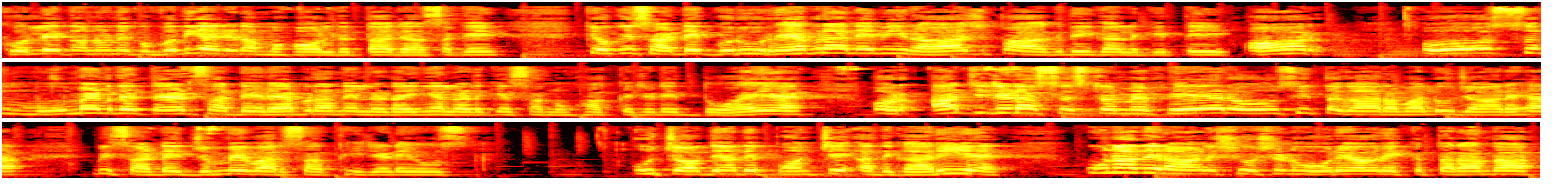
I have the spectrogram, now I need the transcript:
ਖੋਲੇ ਤਾਂ ਉਹਨਾਂ ਨੂੰ ਇੱਕ ਵਧੀਆ ਜਿਹੜਾ ਮਾਹੌਲ ਦਿੱਤਾ ਜਾ ਸਕੇ, ਕਿਉਂਕਿ ਸਾਡੇ ਗੁਰੂ ਰਹਿਬਰਾਂ ਨੇ ਵੀ ਰਾਜ ਭਾਗ ਦੀ ਗੱਲ ਕੀਤੀ ਔਰ ਉਸ ਮੂਵਮੈਂਟ ਦੇ ਤਹਿਤ ਸਾਡੇ ਰਹਿਬਰਾਂ ਨੇ ਲੜਾਈਆਂ ਲੜ ਕੇ ਸਾਨੂੰ ਹੱਕ ਜਿਹੜੇ ਦਵਾਏ ਆ ਔਰ ਅੱਜ ਜਿਹੜਾ ਸਿਸਟਮ ਹੈ, ਫੇਰ ਉਸੇ ਤਗਾਰ ਵੱਲੋਂ ਜਾ ਰਿਹਾ ਵੀ ਸਾਡੇ ਜ਼ਿੰਮੇਵਾਰ ਸਾਥੀ ਜਿਹੜੇ ਉਸ ਉੱਚ ਅਹੁਦਿਆਂ ਦੇ ਪਹੁੰਚੇ ਅਧਿਕਾਰੀ ਹੈ, ਉਹਨਾਂ ਦੇ ਨਾਲ ਸ਼ੋਸ਼ਣ ਹੋ ਰਿਹਾ ਔਰ ਇੱਕ ਤਰ੍ਹਾਂ ਦਾ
